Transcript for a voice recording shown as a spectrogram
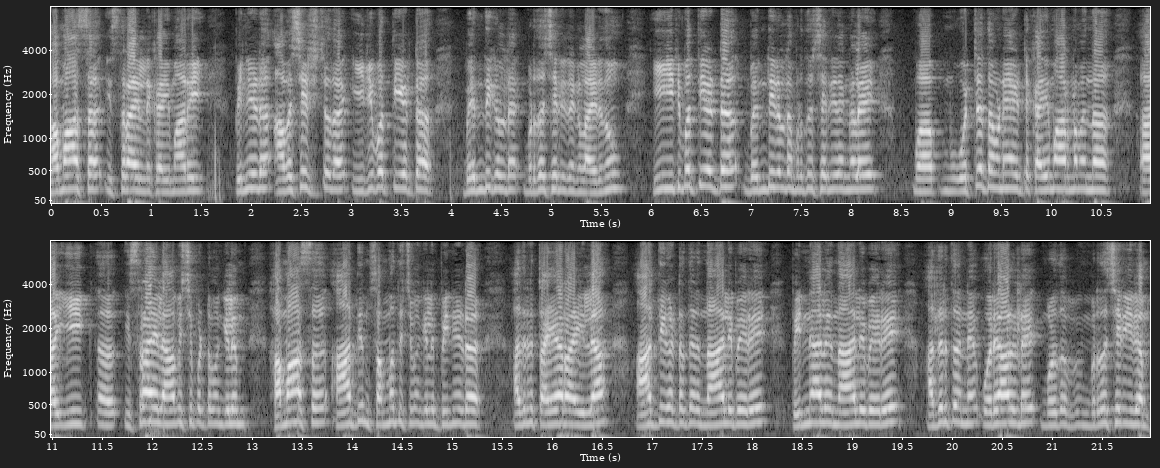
ഹമാസ് ഇസ്രായേലിന് കൈമാറി. പിന്നീട് അവശേഷിച്ചത് ഇരുപത്തിയെട്ട് ബന്ദികളുടെ മൃതശരീരങ്ങളായിരുന്നു. ഈ ഇരുപത്തിയെട്ട് ബന്ദികളുടെ മൃതശരീരങ്ങളെ ഒറ്റത്തവണയായിട്ട് കൈമാറണമെന്ന് ഈ ഇസ്രായേൽ ആവശ്യപ്പെട്ടുവെങ്കിലും ഹമാസ് ആദ്യം സമ്മതിച്ചുവെങ്കിലും പിന്നീട് അതിന് തയ്യാറായില്ല. ആദ്യഘട്ടത്തിൽ നാല് പേരെ പിന്നാലെ നാല് പേരെ അതിൽ തന്നെ ഒരാളുടെ മൃത മൃതശരീരം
